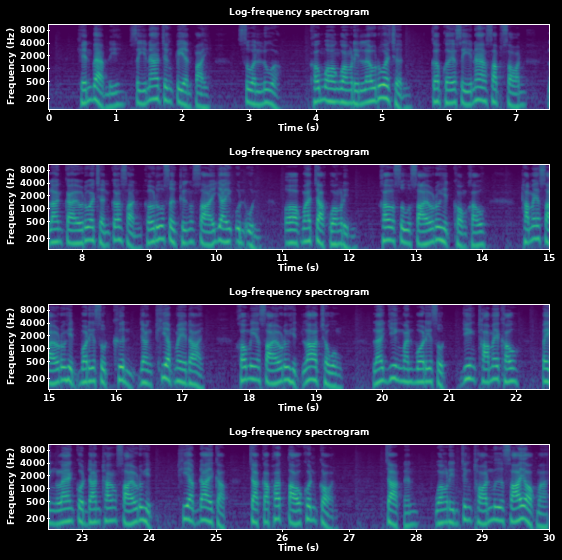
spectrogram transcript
เห็นแบบนี้สีหน้าจึงเปลี่ยนไป ส่วนลั่ว เขามองวังลินแล้วรั่วเฉิน ก็เผยสีหน้าซับซ้อน ร่างกายรั่วเฉินก็สั่น เขารู้สึกถึงสายใยอุ่นๆ ออกมาจากวังหลิน เข้าสู่สายโลหิตของเขาทำให้สายโลหิตบริสุทธิ์ขึ้นอย่างเทียบไม่ได้ เขามีสายโลหิตราชวงศ์และยิ่งมันบริสุทธิ์ ยิ่งทำให้เขาเป่งแรงกดดันทางสายโลหิต เทียบได้กับจักรพรรดิเต่าคนก่อน จากนั้นวังลินจึงถอนมือซ้ายออกมา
